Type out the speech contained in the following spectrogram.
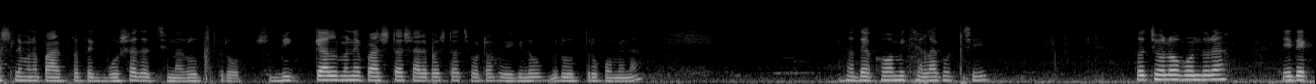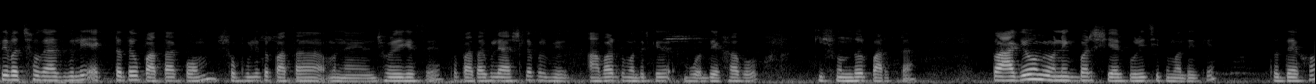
আসলে মানে পার্কটাতে বসা যাচ্ছে না। রৌদ্র। বিকাল মানে পাঁচটা, সাড়ে পাঁচটা, ছটা হয়ে গেলেও রৌদ্র কমে না। তো দেখো আমি খেলা করছি। তো চলো বন্ধুরা, এই দেখতে পাচ্ছ গাছগুলি, একটাতেও পাতা কম, সবগুলিতে পাতা মানে ঝরে গেছে। তো পাতাগুলি আসলে আবার তোমাদেরকে দেখাবো কি সুন্দর পার্কটা। তো আগেও আমি অনেকবার শেয়ার করেছি তোমাদেরকে। তো দেখো,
